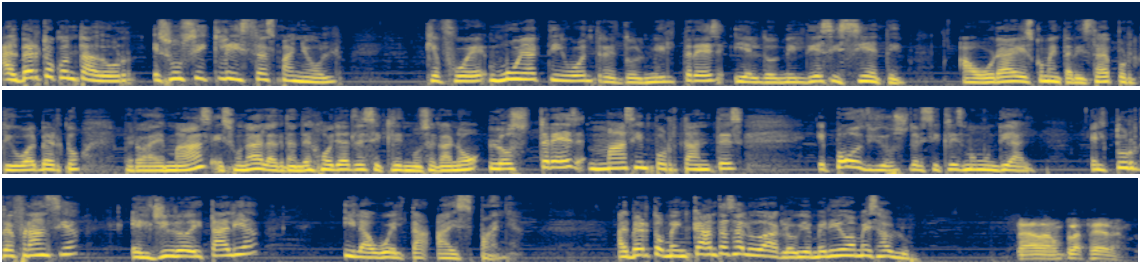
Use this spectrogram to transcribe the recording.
Alberto Contador es un ciclista español que fue muy activo entre el 2003 y el 2017. Ahora es comentarista deportivo Alberto, pero además es una de las grandes joyas del ciclismo. Se ganó los tres más importantes eh, podios del ciclismo mundial. El Tour de Francia, el Giro de Italia y la Vuelta a España. Alberto, me encanta saludarlo. Bienvenido a Mesa Blue. Nada, un placer.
